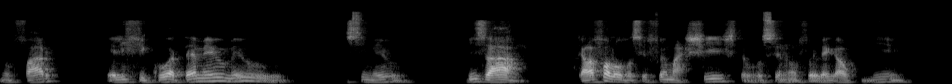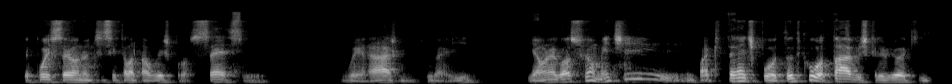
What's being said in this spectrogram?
no faro. Ele ficou até meio, meio, assim, meio bizarro. Porque ela falou, você foi machista, você não foi legal comigo. Depois saiu a notícia que ela talvez processe o Erasmo por aí. E é um negócio realmente impactante, pô. Tanto que o Otávio escreveu aqui.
